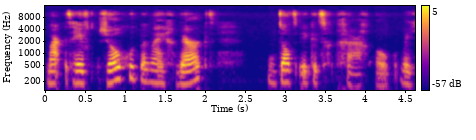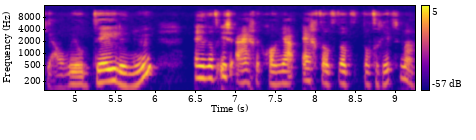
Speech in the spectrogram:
maar het heeft zo goed bij mij gewerkt dat ik het graag ook met jou wil delen nu. En dat is eigenlijk gewoon ja, echt dat, dat, dat ritme.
